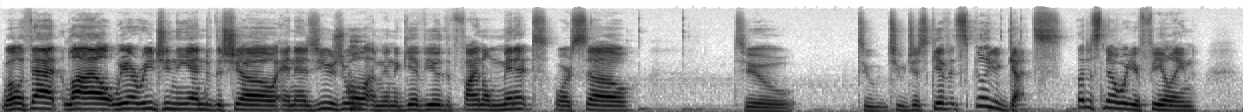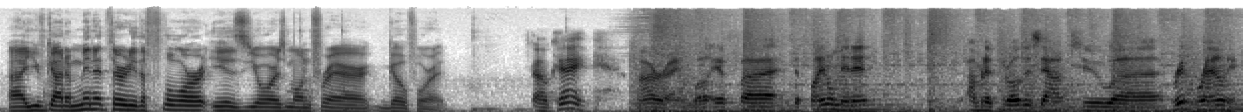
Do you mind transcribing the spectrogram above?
Well, with that, Lyle, we are reaching the end of the show, and as usual, I'm going to give you the final minute or so to to to just give it spill your guts. Let us know what you're feeling. Uh, you've got a minute thirty. The floor is yours, Monfrere. Go for it. Okay. All right. Well, if uh, the final minute, I'm going to throw this out to uh, Britt Browning.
